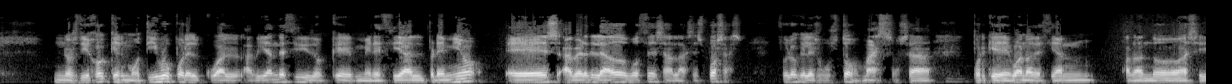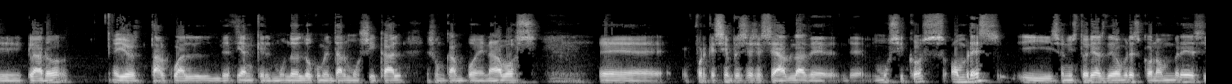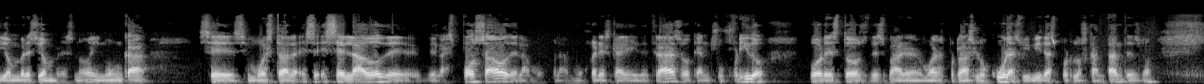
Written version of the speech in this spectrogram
nos dijo que el motivo por el cual habían decidido que merecía el premio es haberle dado voces a las esposas. Fue lo que les gustó más, o sea, porque bueno, decían, hablando así claro, ellos tal cual decían que el mundo del documental musical es un campo de nabos, eh, porque siempre se, se habla de, de, músicos, hombres, y son historias de hombres con hombres y hombres y hombres, ¿no? Y nunca se, se muestra ese, lado de, de, la esposa o de la, las mujeres que hay ahí detrás o que han sufrido por estos desvanes, por las locuras vividas por los cantantes, ¿no?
